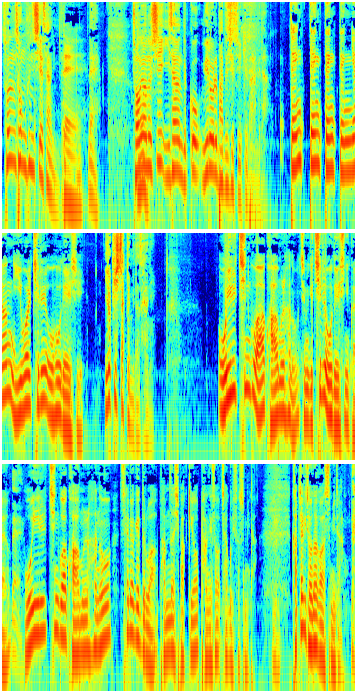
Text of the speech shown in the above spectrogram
손성훈 씨의 사연입니다. 네. 네. 정현우 씨 이 사연 듣고 위로를 받으실 수 있길 바랍니다. 땡땡땡땡년 2월 7일 오후 4시. 이렇게 시작됩니다, 사연이. 5일 친구와 과음을 한 후, 지금 이게 7일 오후 4시니까요. 네. 5일 친구와 과음을 한 후 새벽에 들어와 밤낮이 바뀌어 방에서 자고 있었습니다. 음. 갑자기 전화가 왔습니다. 네.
